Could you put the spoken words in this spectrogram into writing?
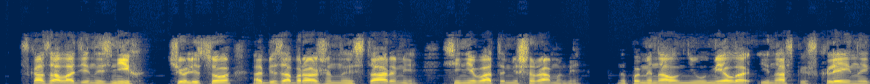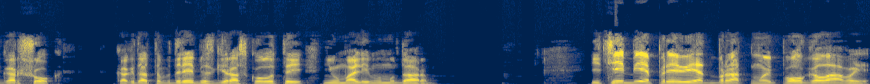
— сказал один из них, чье лицо, обезображенное старыми синеватыми шрамами, напоминало неумело и наспех склеенный горшок, когда-то вдребезги расколотый неумолимым ударом. «И тебе привет, брат мой полголовы!»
